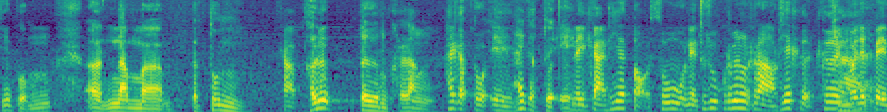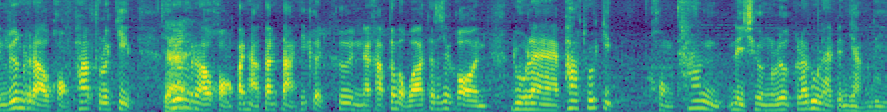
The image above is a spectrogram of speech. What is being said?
ที่ผมเอ่อนำมากระตุ้น ครับ เขาเรียกเติมพลังให้กับตัวเอง ให้กับตัวเอง ในการที่จะต่อสู้ในทุกๆ เรื่องราวที่จะเกิดขึ้นใช่ไม่ว่าจะเป็นเรื่องราวของภาคธุรกิจ ใช่เรื่องราวของปัญหาต่างๆ ที่เกิดขึ้นนะครับต้องบอกว่าท่านราชกรดูแลภาคธุรกิจ ของท่านในเชิงลึกและดูแลเป็นอย่างดี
